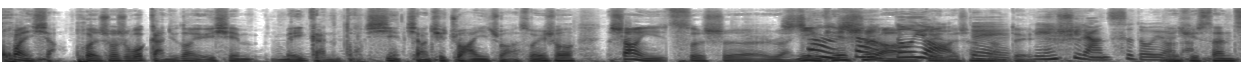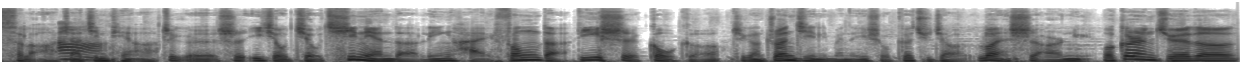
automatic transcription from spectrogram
幻想，或者说是我感觉到有一些美感的东西，想去抓一抓。所以说上一次是软硬天师啊，对对对，连续两次都有，连续三次了啊，加今天啊，这个是一九九七年的林海峰的《的士够格》这个专辑里面的一首歌曲叫《乱世儿女》。我个人觉得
